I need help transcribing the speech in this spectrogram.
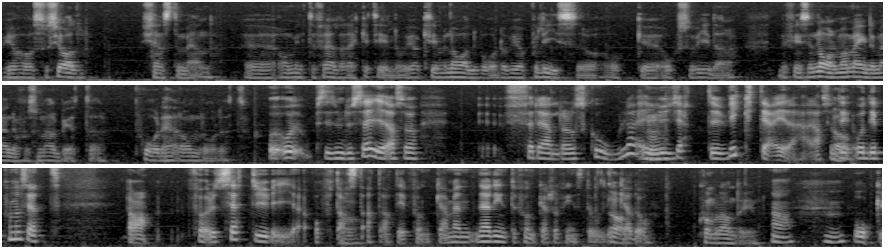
vi har socialtjänstemän eh, om inte föräldrar räcker till och vi har kriminalvård och vi har poliser och, och, eh, och så vidare. Det finns enorma mängder människor som arbetar på det här området. Och, och precis som du säger, alltså, föräldrar och skola är mm. ju jätteviktiga i det här. Alltså ja. det, och det är på något sätt ja, förutsätter ju vi oftast ja. att, att det funkar. Men när det inte funkar så finns det olika ja. då. kommer andra in. Ja. Mm. Och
